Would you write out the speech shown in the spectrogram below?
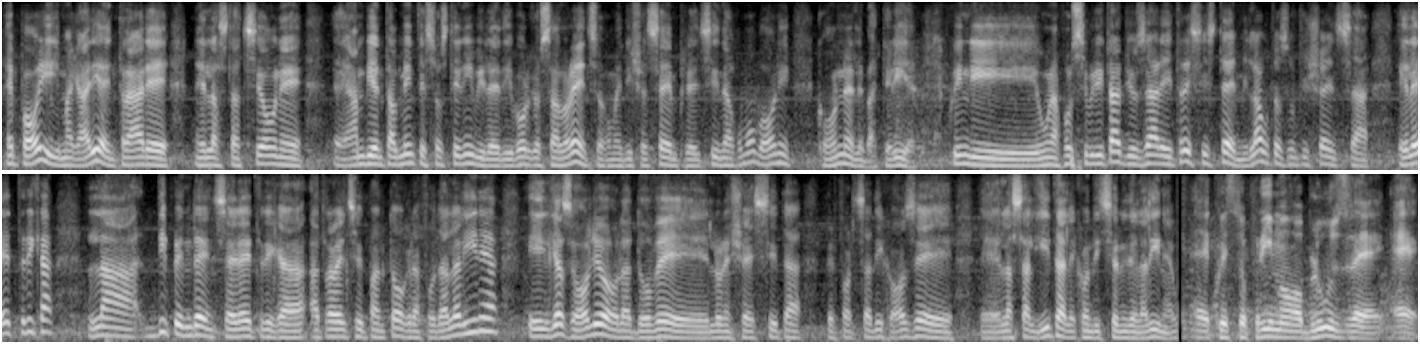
e poi magari a entrare nella stazione eh, ambientalmente sostenibile di Borgo San Lorenzo come dice sempre il sindaco Moboni con le batterie quindi una possibilità di usare i tre sistemi l'autosufficienza elettrica la dipendenza elettrica attraverso il pantografo dalla linea e il gasolio laddove lo necessita per forza di cose eh, la salita e le condizioni della linea. Eh, questo primo blues è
